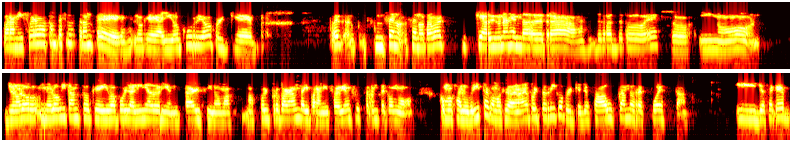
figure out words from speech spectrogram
para mí fue bastante frustrante lo que allí ocurrió porque pues se, se notaba que había una agenda detrás detrás de todo esto y no yo no lo, no lo vi tanto que iba por la línea de orientar, sino más, más por propaganda y para mí fue bien frustrante como como saludista, como ciudadana de Puerto Rico, porque yo estaba buscando respuesta. Y yo sé que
